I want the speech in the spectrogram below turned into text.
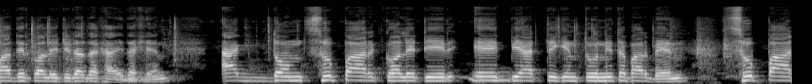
মাদির কোয়ালিটিটা দেখাই, দেখেন। একদম সুপার কোয়ালিটির এই পেয়ারটি কিন্তু নিতে পারবেন। সুপার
